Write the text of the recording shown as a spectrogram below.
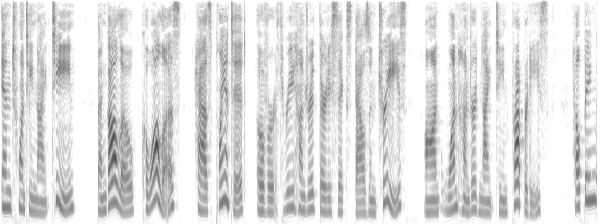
in 2019, Bangalow Koalas has planted over 336,000 trees on 119 properties, helping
